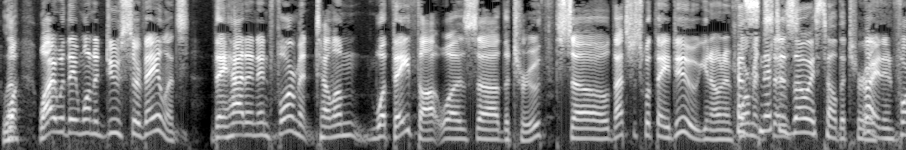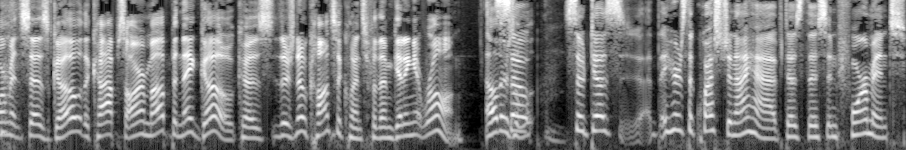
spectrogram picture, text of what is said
Let- why, why would they want to do surveillance? They had an informant tell them what they thought was uh, the truth, so that's just what they do. You know, an informant snitches says always tell the truth. right. Informant says go, the cops arm up and they go because there's no consequence for them getting it wrong. Oh, so, a, so does here's the question I have: Does this informant?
